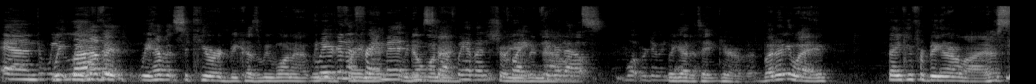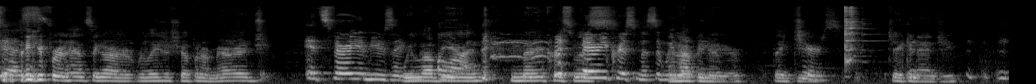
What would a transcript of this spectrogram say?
And we, We, we love have it. We have it secured because we want to. We We're gonna frame, frame it. it, We don't want stuff. We to haven't show quite you even figured now. out what we're doing. We got to take care of it. But anyway, thank you for being in our lives. Yes. Thank you for enhancing our relationship and our marriage. It's very amusing. We love you. Merry Christmas. Merry Christmas, and we and love Happy you. New Year. Thank you. Cheers. Jake and Angie.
